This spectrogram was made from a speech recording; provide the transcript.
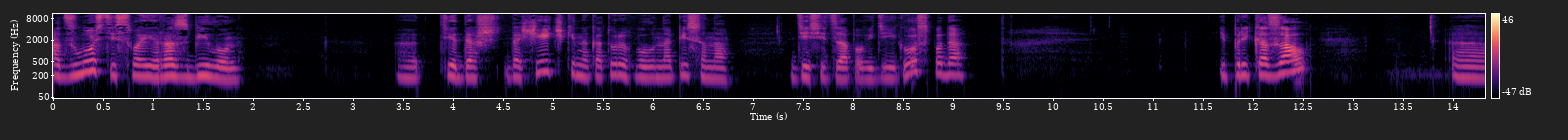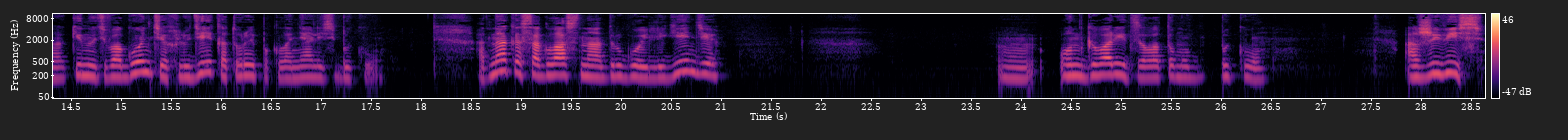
От злости своей разбил он э, те дощечки, на которых было написано десять заповедей Господа, и приказал э, кинуть в огонь тех людей, которые поклонялись быку. Однако, согласно другой легенде, э, он говорит золотому быку, оживись,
